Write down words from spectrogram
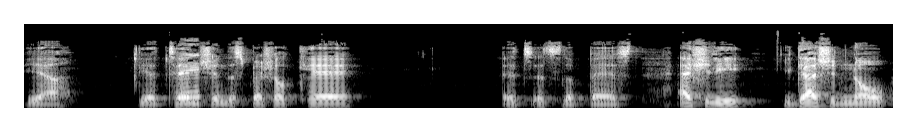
Yeah, the attention, the special care. It's it's the best. Actually, you guys should know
